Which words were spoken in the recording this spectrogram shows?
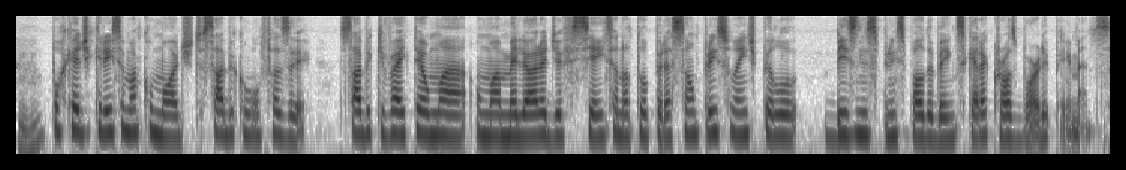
Uhum. porque a adquirência é uma commodity, tu sabe como fazer. Tu sabe que vai ter uma, uma melhora de eficiência na tua operação, principalmente pelo business principal do Banks, que era cross-border payments.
